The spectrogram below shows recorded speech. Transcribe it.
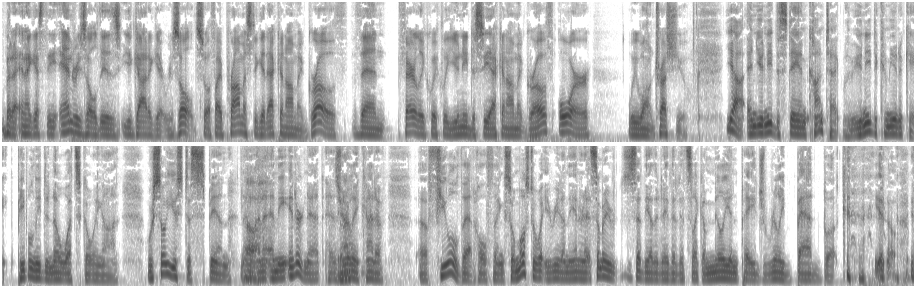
But and I guess the end result is you got to get results. So if I promise to get economic growth, then fairly quickly you need to see economic growth, or we won't trust you. Yeah, and you need to stay in contact with You need to communicate. People need to know what's going on. We're so used to spin now, Oh. and, and the internet has Yeah. really kind of uh, fueled that whole thing. So most of what you read on the internet, somebody said the other day that it's like a million page, really bad book, you know. but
